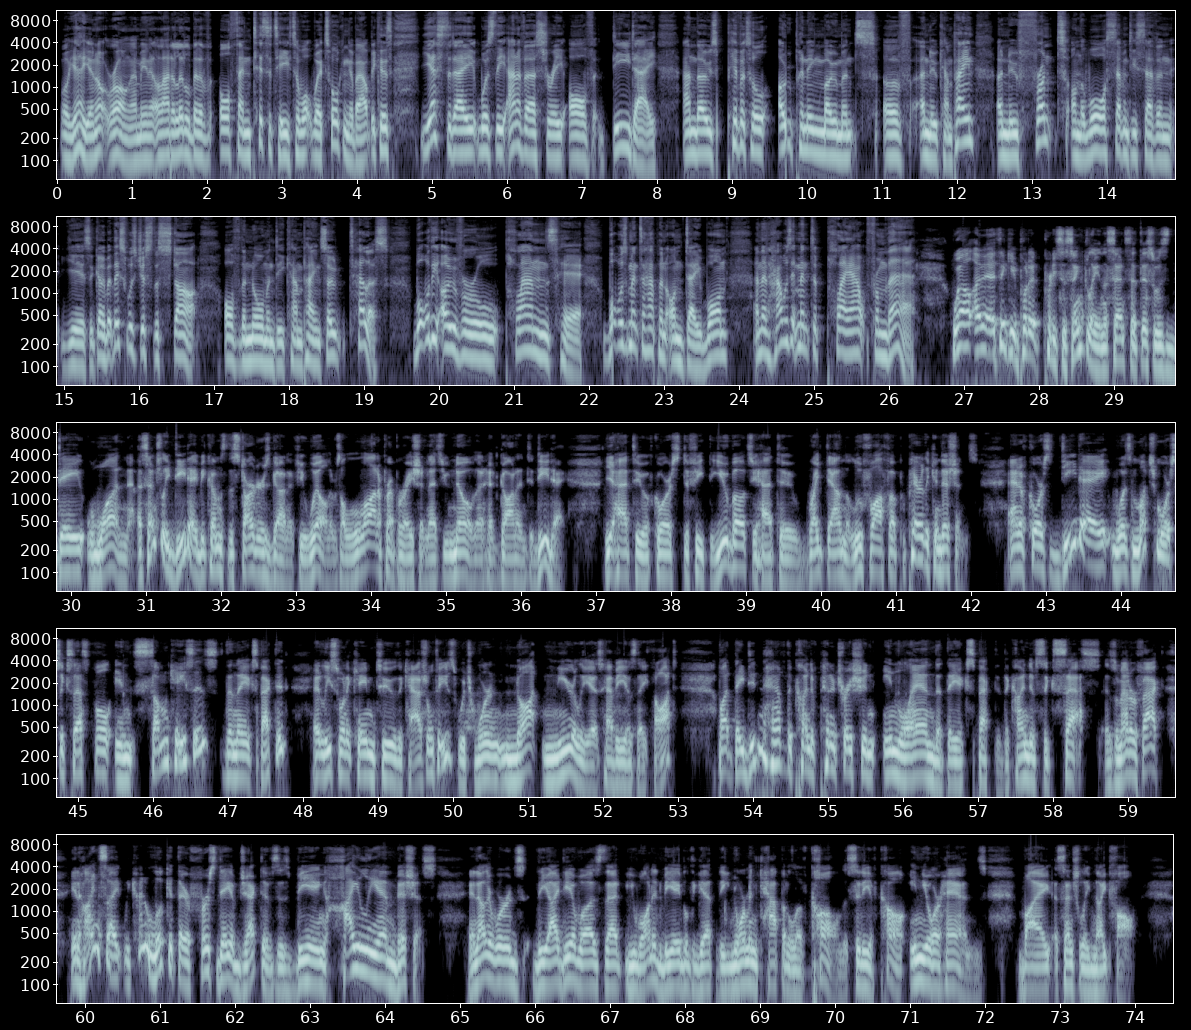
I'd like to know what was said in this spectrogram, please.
Well, yeah, you're not wrong. I mean, it'll add a little bit of authenticity to what we're talking about because yesterday was the anniversary of D Day and those pivotal opening moments of a new campaign, a new front on the war 77 years ago. But this was just the start of the Normandy campaign. So tell us, what were the overall plans here? What was meant to happen on day one? And then how was it meant to play out from there? Well, I, think you put it pretty succinctly in the sense that this was day one. Essentially, D Day becomes the starter's gun, if you will. There was a lot of preparation, as you know, that had gone into D Day. You had to, of course, defeat the U boats. You had to write down the Luftwaffe, prepare the conditions. And of course, D Day was much more successful in some cases than they expected, at least when it came to the casualties, which were not nearly as heavy as they thought but they didn't have the kind of penetration inland that they expected, the kind of success. As a matter of fact, in hindsight, we kind of look at their first day objectives as being highly ambitious. In other words, the idea was that you wanted to be able to get the Norman capital of Caen, the city of Caen, in your hands by essentially nightfall.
